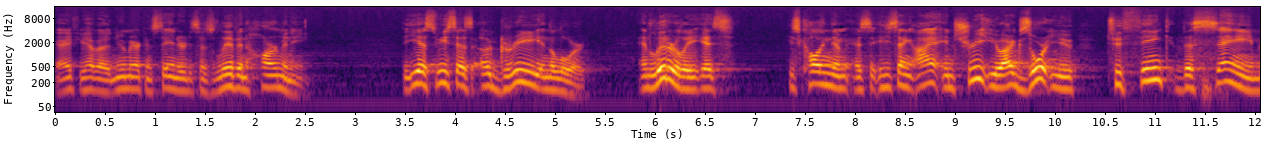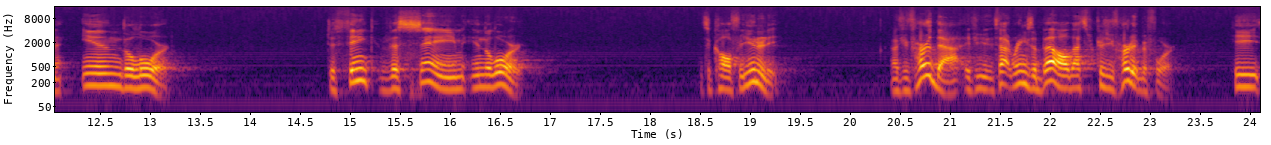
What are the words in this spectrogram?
Okay? If you have a New American Standard, it says live in harmony. The ESV says agree in the Lord. And literally, it's he's calling them, he's saying, I entreat you, I exhort you to think the same in the Lord. To think the same in the Lord. It's a call for unity. Now, if you've heard that, if, you, if that rings a bell, that's because you've heard it before. He,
